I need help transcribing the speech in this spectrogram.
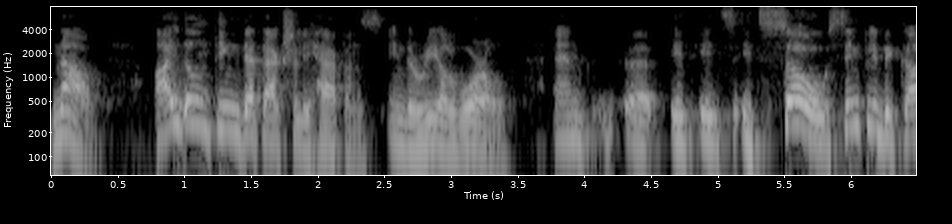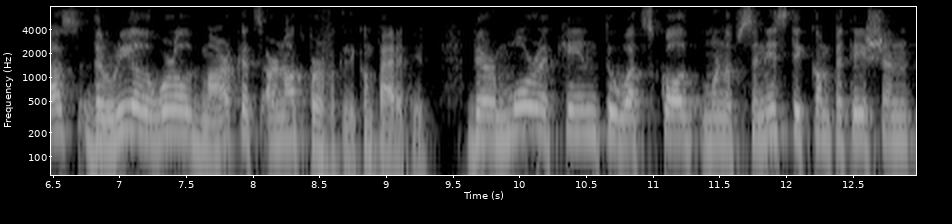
Now, I don't think that actually happens in the real world. And uh, it, it's, it's so simply because the real world markets are not perfectly competitive. They're more akin to what's called monopsonistic competition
